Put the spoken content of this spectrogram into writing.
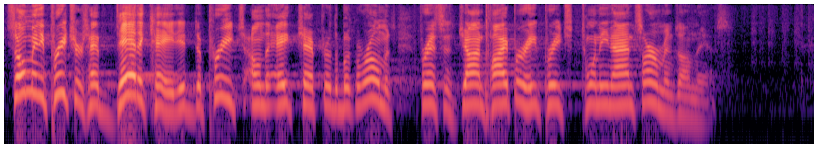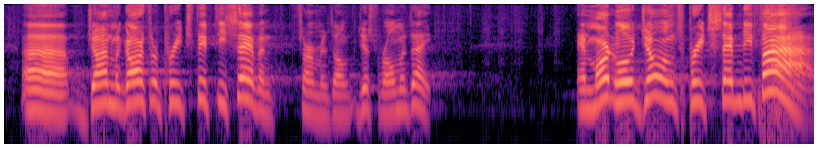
So many preachers have dedicated to preach on the eighth chapter of the book of Romans. For instance, John Piper, he preached 29 sermons on this. Uh, John MacArthur preached 57 sermons on just Romans 8. And Martyn Lloyd-Jones preached 75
